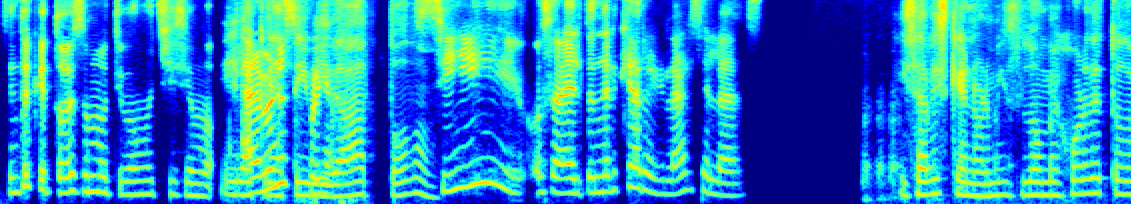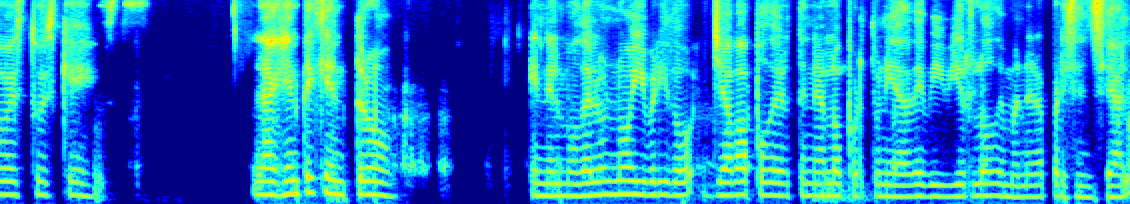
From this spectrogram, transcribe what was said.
Siento que todo eso motivó muchísimo. Y la Al menos, por ejemplo, creatividad, todo. sí, o sea, el tener que arreglárselas. Y sabes que, Normis, lo mejor de todo esto es que la gente que entró en el modelo no híbrido ya va a poder tener la oportunidad de vivirlo de manera presencial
